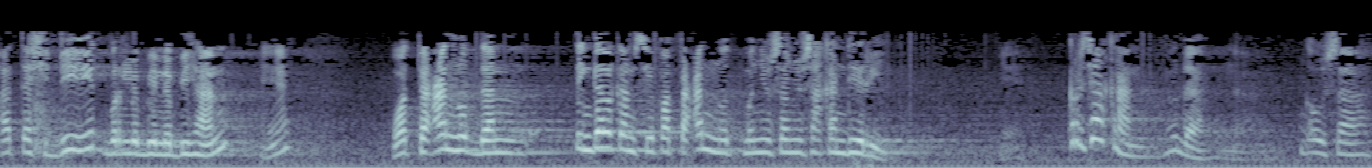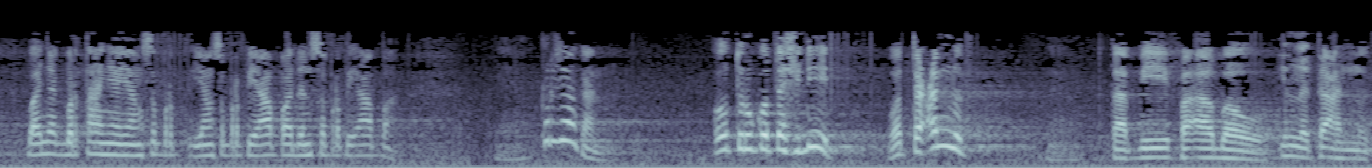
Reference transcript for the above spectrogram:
at-tasydid berlebih-lebihan ya Wa ta'annud dan tinggalkan sifat ta'annud menyusah-nyusahkan diri. Kerjakan, udah. Nggak usah banyak bertanya yang seperti yang seperti apa dan seperti apa. Kerjakan. Utruku tasydid wa ta'annud. Tetapi fa'abau illa ta'annud.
